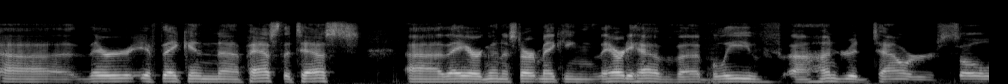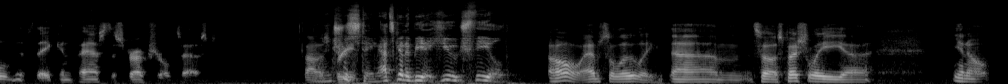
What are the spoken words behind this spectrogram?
uh, they're if they can uh, pass the tests, uh, they are going to start making. They already have, uh, believe, a hundred towers sold if they can pass the structural test. Oh, interesting. Pretty, That's going to be a huge field. Oh, absolutely. Um, so especially, uh, you know,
